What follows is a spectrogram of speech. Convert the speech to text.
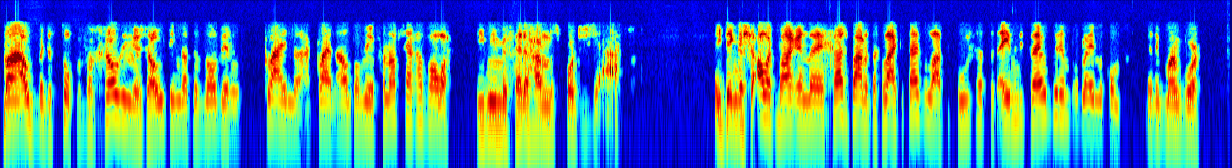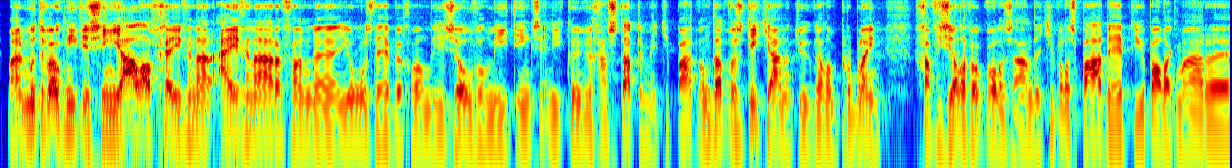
Maar ook bij de toppen van Groningen zo. Ik denk dat er wel weer een klein, een klein aantal weer vanaf zijn gevallen. Die niet meer verder gaan in de sport. Dus ja, ik denk als je Alkmaar en uh, grasbanen tegelijkertijd wil laten koersen, dat het een van die twee ook weer in problemen komt. Daar ben ik bang voor. Maar moeten we ook niet een signaal afgeven naar eigenaren van uh, jongens, we hebben gewoon weer zoveel meetings en die kunnen we gaan starten met je paard. Want dat was dit jaar natuurlijk wel een probleem. Gaf hij zelf ook wel eens aan dat je wel eens paarden hebt die op Alkmaar, uh,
